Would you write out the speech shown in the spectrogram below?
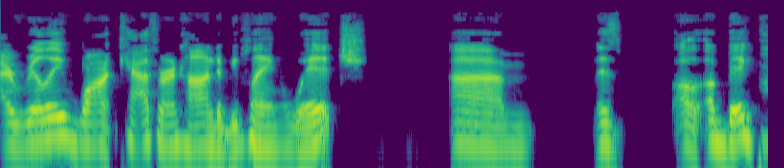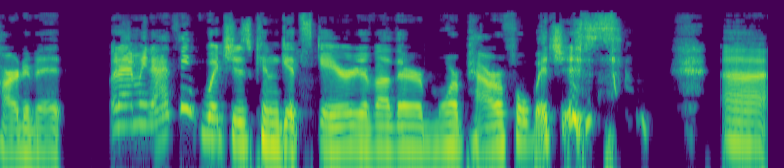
I really want Kathryn Hahn to be playing witch. Um, is a, a big part of it. But I mean, I think witches can get scared of other more powerful witches. uh,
